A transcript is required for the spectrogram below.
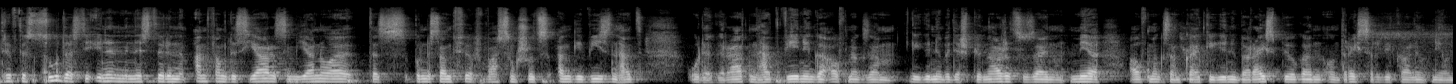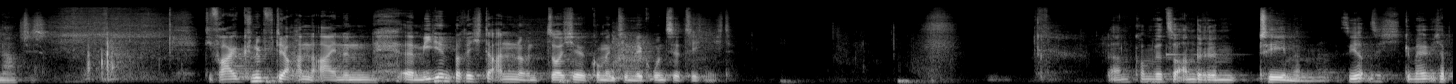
trifft es zu, dass die Innenministerin am Anfang des Jahres im Januar das Bundesamt für Verfassungsschutz angewiesen hat oder geraten hat, weniger aufmerksam gegenüber der Spionage zu sein und mehr Aufmerksamkeit gegenüber Reichsbürgern und Rechtsradikalen und Neonazis. Die Frage knüpft ja an einen äh, Medienbericht an und solche kommentieren wir grundsätzlich nicht. Dann kommen wir zu anderen Themen. Sie hatten sich gemeldet. Ich habe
